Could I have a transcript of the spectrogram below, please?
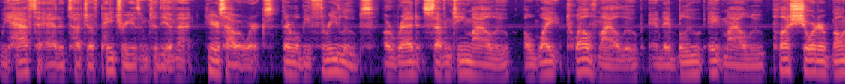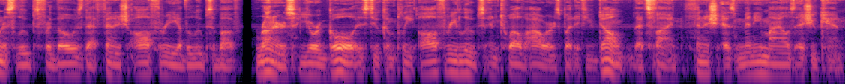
we have to add a touch of patriotism to the event. Here's how it works there will be three loops a red 17 mile loop, a white 12 mile loop, and a blue 8 mile loop, plus shorter bonus loops for those that finish all three of the loops above. Runners, your goal is to complete all three loops in 12 hours, but if you don't, that's fine. Finish as many miles as you can.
